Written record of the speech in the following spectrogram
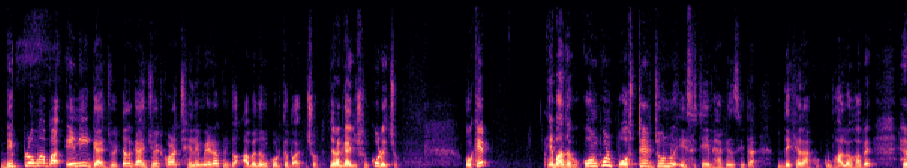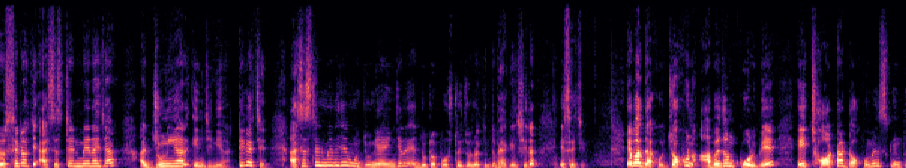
ডিপ্লোমা বা এনি গ্র্যাজুয়েট তাহলে গ্র্যাজুয়েট করা ছেলেমেয়েরাও কিন্তু আবেদন করতে পারছ, যারা গ্র্যাজুয়েশন করেছ ওকে এবার দেখো, কোন কোন পোস্টের জন্য এসেছে এই ভ্যাকেন্সিটা দেখে রাখো, খুব ভালো হবে। সেটা হচ্ছে অ্যাসিস্ট্যান্ট ম্যানেজার আর জুনিয়র ইঞ্জিনিয়ার ঠিক আছে? অ্যাসিস্ট্যান্ট ম্যানেজার এবং জুনিয়র ইঞ্জিনিয়ার এই দুটো পোস্টের জন্য কিন্তু ভ্যাকেন্সিটা এসেছে। এবার দেখো, যখন আবেদন করবে, এই ছটা ডকুমেন্টস কিন্তু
